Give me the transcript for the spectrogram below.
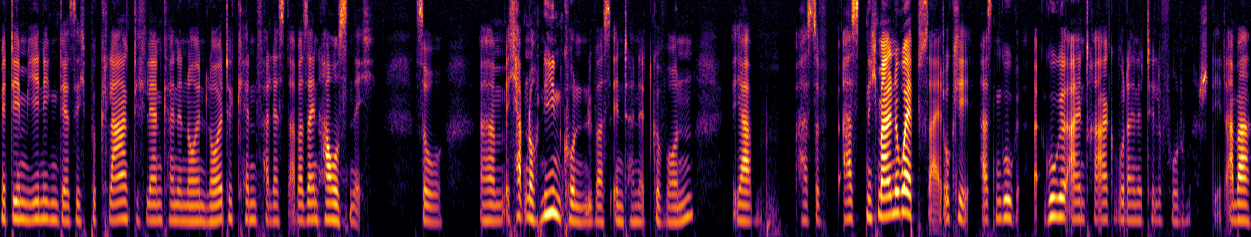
mit demjenigen, der sich beklagt, ich lerne keine neuen Leute kennen, verlässt aber sein Haus nicht. So, ähm, ich habe noch nie einen Kunden übers Internet gewonnen. Ja, hast du hast nicht mal eine Website, okay, hast einen Google-Eintrag, Google wo deine Telefonnummer steht. Aber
